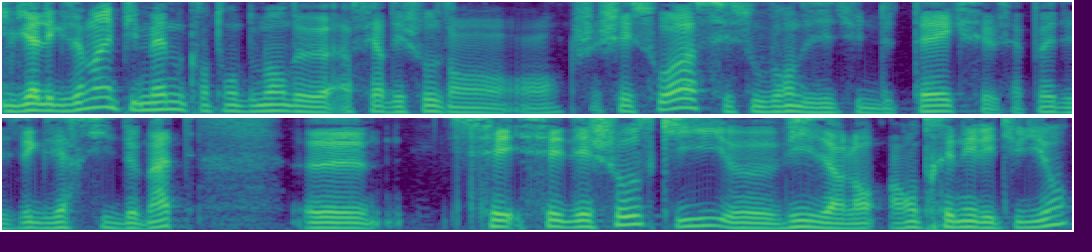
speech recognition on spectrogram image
Il y a l'examen, et puis même quand on demande à faire des choses en, en chez soi, c'est souvent des études de texte, ça peut être des exercices de maths. Euh, c'est des choses qui euh, visent à, à entraîner l'étudiant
